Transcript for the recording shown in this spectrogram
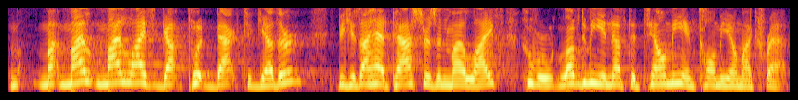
My, my, my life got put back together because I had pastors in my life who were, loved me enough to tell me and call me on my crap.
